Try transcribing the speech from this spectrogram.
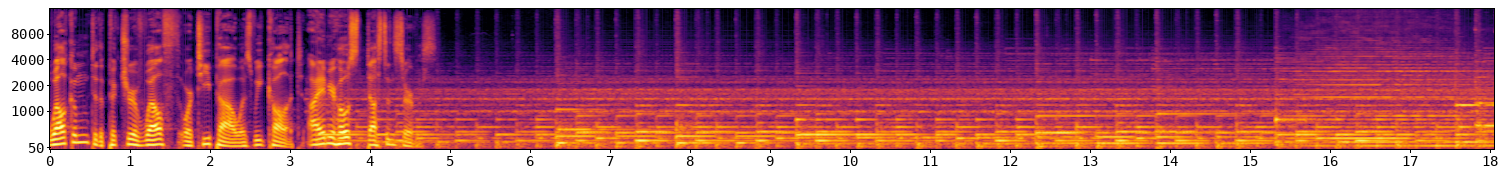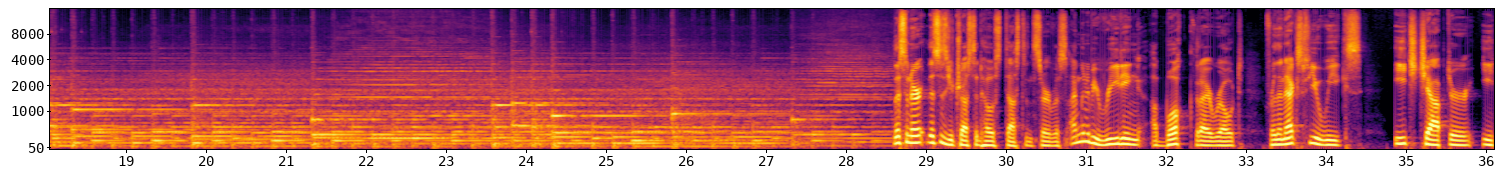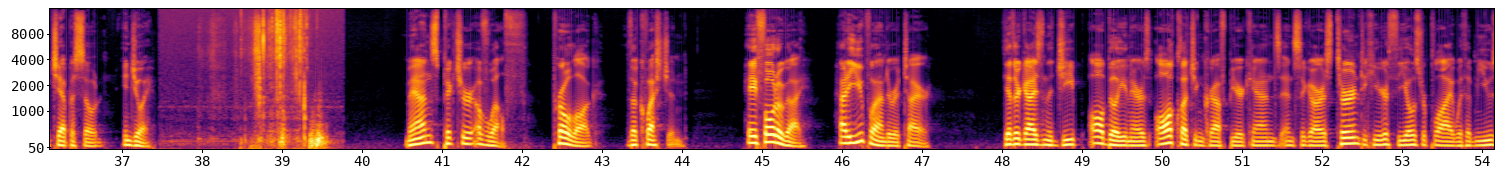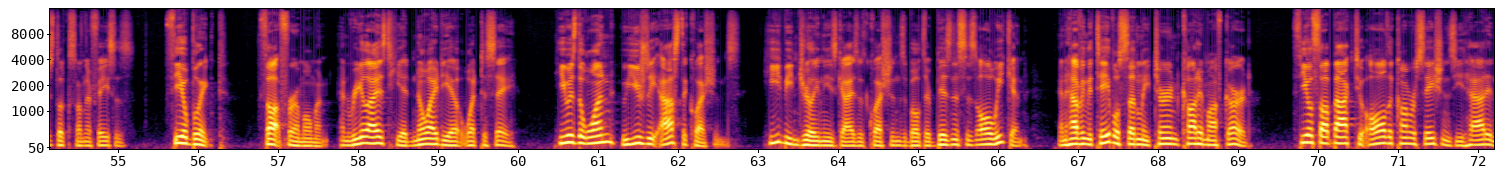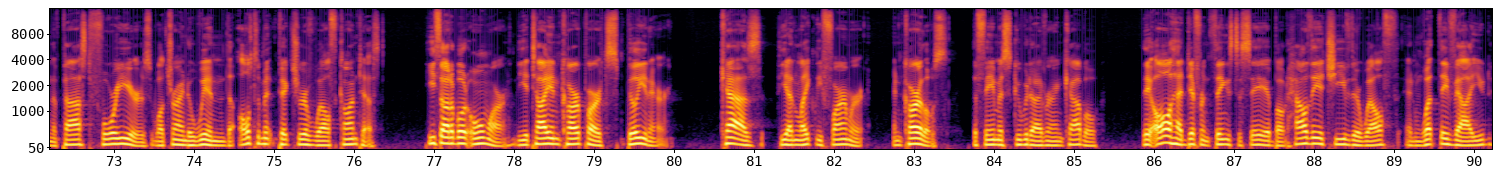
Welcome to the Picture of Wealth, or TPOW as we call it. I am your host, Dustin Service. Listener, this is your trusted host, Dustin Service. I'm going to be reading a book that I wrote for the next few weeks, each chapter, each episode. Enjoy. Man's Picture of Wealth. Prologue. The Question. Hey, photo guy, how do you plan to retire? The other guys in the Jeep, all billionaires, all clutching craft beer cans and cigars, turned to hear Theo's reply with amused looks on their faces. Theo blinked thought for a moment, and realized he had no idea what to say. He was the one who usually asked the questions. He'd been drilling these guys with questions about their businesses all weekend, and having the table suddenly turned caught him off guard. Theo thought back to all the conversations he'd had in the past four years while trying to win the ultimate picture of wealth contest. He thought about Omar, the Italian car parts billionaire, Kaz, the unlikely farmer, and Carlos, the famous scuba diver in Cabo, they all had different things to say about how they achieved their wealth and what they valued,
